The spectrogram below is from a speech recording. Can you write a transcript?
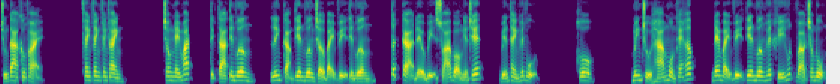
Chúng ta không phải. Phanh phanh phanh phanh. Trong nháy mắt, tịch tà tiên vương, linh cảm tiên vương chờ bảy vị tiên vương, tất cả đều bị xóa bỏ nghiền chết, biến thành huyết vụ. Hô. Minh chủ há mồm khẽ hấp, đem bảy vị tiên vương huyết khí hút vào trong bụng,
